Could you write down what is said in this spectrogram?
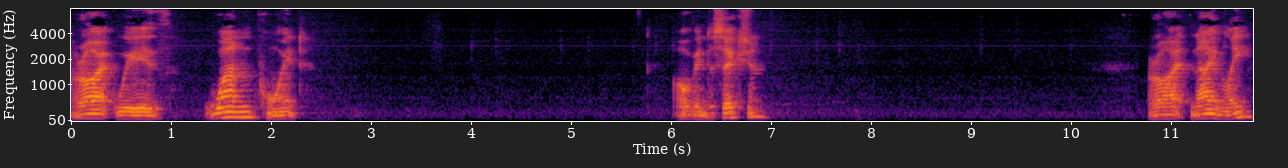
all right, with one point of intersection, all right, namely,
